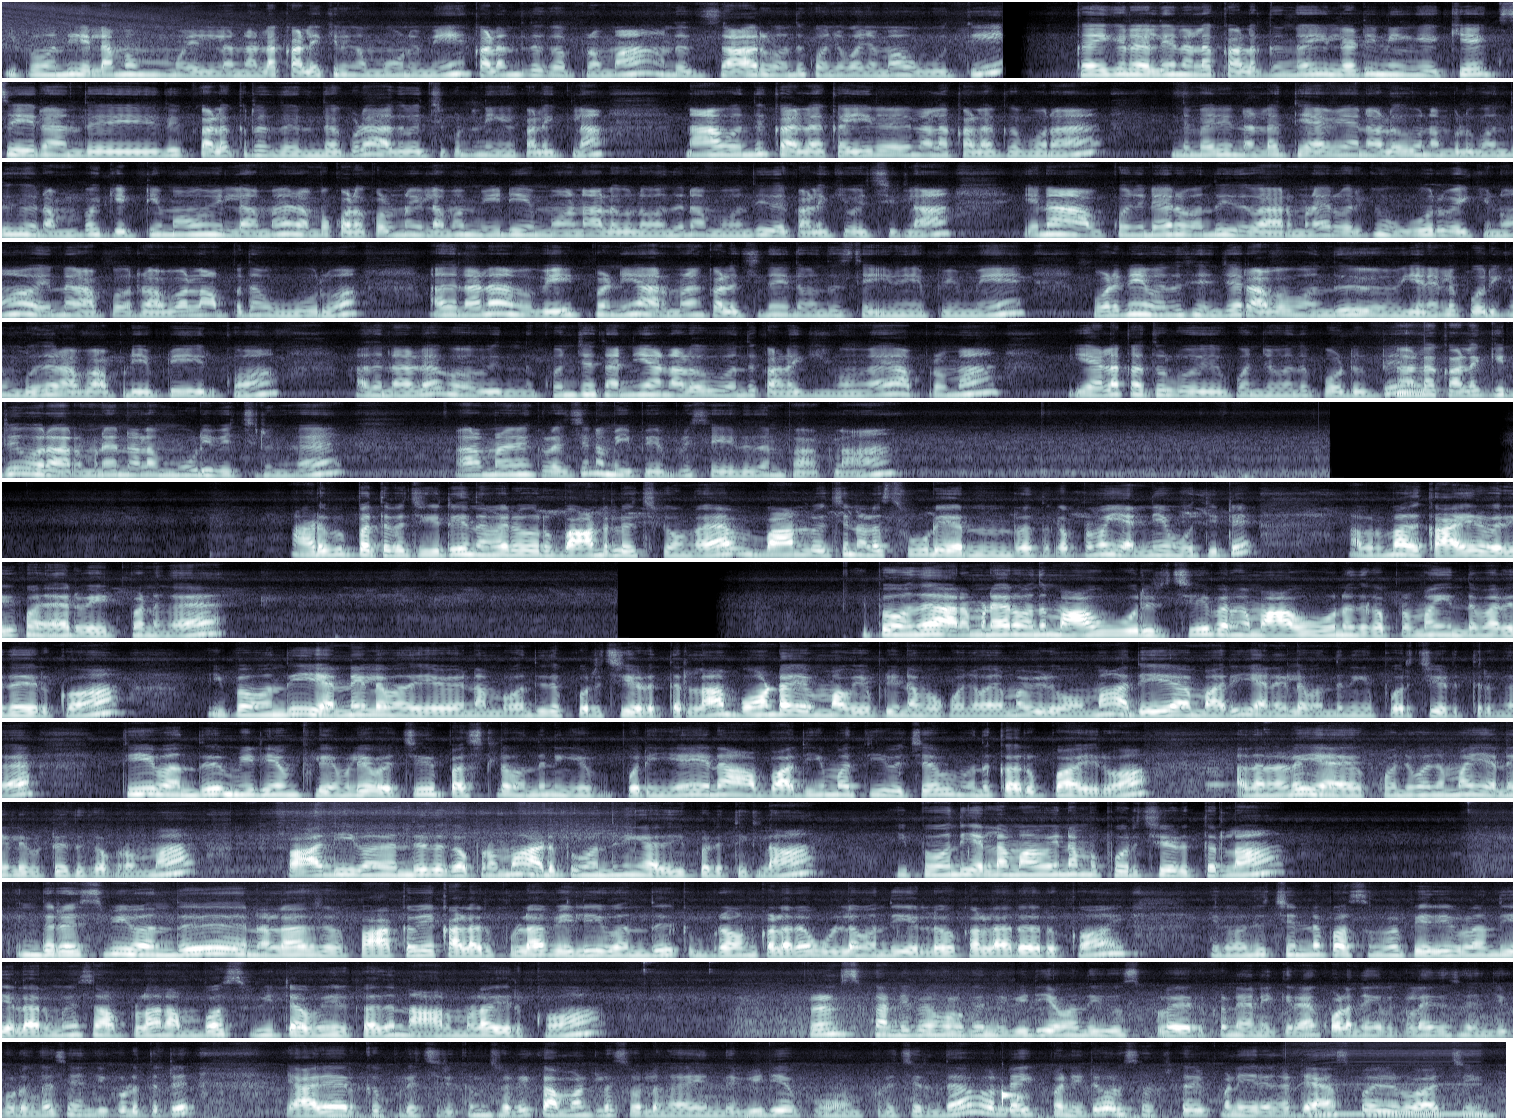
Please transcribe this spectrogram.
இப்போ வந்து எல்லாமே எல்லாம் நல்லா கலக்கிடுங்க மூணுமே. கலந்ததுக்கப்புறமா அந்த சாறு வந்து கொஞ்சம் கொஞ்சமாக ஊற்றி கைகளாலே நல்லா கலக்குங்க. இல்லாட்டி நீங்கள் கேக் செய்கிற அந்த இது கலக்கிறது இருந்தால் கூட அதை வச்சு கூட நீங்கள் கலக்கலாம். நான் வந்து கல கையிலே நல்லா கலக்க போகிறேன் இந்த மாதிரி நல்லா தேவையான அளவு நம்மளுக்கு வந்து ரொம்ப கெட்டியமாகவும் இல்லாமல் ரொம்ப குழக்கொழனும் இல்லாமல் மீடியமான அளவில் வந்து நம்ம வந்து இதை கலக்கி வச்சுக்கலாம். ஏன்னா கொஞ்ச நேரம் வந்து இது அரை மணி நேரம் வரைக்கும் ஊற வைக்கணும். என்ன அப்போ ரவெல்லாம் அப்போ தான் ஊறும். அதனால் நம்ம வெயிட் பண்ணி அரை மணி நேரம் கழிச்சு தான் இதை வந்து செய்யணும் எப்பயுமே. உடனே வந்து செஞ்சால் ரவை வந்து எண்ணெயில் பொரிக்கும் போது ரவை அப்படி எப்படி இருக்கும். அதனால் கொஞ்சம் தண்ணியான அளவு வந்து கலக்கிக்கோங்க. அப்புறமா ஏலக்காத்தூள் கொஞ்சம் வந்து போட்டுக்கிட்டு நல்லா கலக்கிட்டு ஒரு அரை மணி நேரம் நல்லா மூடி வச்சுருங்க. அரை மணி நேரம் கழிச்சு நம்ம இப்போ எப்படி செய்கிறதுன்னு பார்க்கலாம் அடுப்பு பற்ற வச்சுக்கிட்டு இந்த மாதிரி ஒரு பாண்டில் வச்சுக்கோங்க. பாண்டில் வச்சு நல்லா சூடு ஏறினதுக்கப்புறமா எண்ணெயை ஊற்றிட்டு அப்புறமா அது காயிற வரைக்கும் கொஞ்ச நேரம் வெயிட் பண்ணுங்கள் இப்போ வந்து அரை மணி நேரம் வந்து மாவு ஊறிடுச்சு. பாருங்கள் மாவு ஊறினதுக்கப்புறமா இந்த மாதிரி தான் இருக்கும். இப்போ வந்து எண்ணெயில் நம்ம வந்து இதை பொறிச்சு எடுத்துடலாம். போண்டா மாவு எப்படி நம்ம கொஞ்சம் கொஞ்சமாக விடுவோமோ அதே மாதிரி எண்ணெயில் வந்து நீங்கள் பொறிச்சு எடுத்துருங்க. தீ வந்து மீடியம் ஃப்ளேம்லேயே வச்சு ஃபஸ்ட்டில் வந்து நீங்கள் பொரிங்க ஏன்னா அதிகமாக தீ வச்சா வந்து கருப்பாயிரும். அதனால் எ- கொஞ்சம் கொஞ்சமாக எண்ணெயில் விட்டதுக்கப்புறமா பாதி வந்ததுக்கப்புறமா அடுப்பு வந்து நீங்கள் அதிகப்படுத்திக்கலாம். இப்போ வந்து எல்லாமாவே நம்ம பொறிச்சு எடுத்துடலாம். இந்த ரெசிபி வந்து நல்லா பார்க்கவே கலர்ஃபுல்லாக வெளியே வந்து ப்ரௌன் கலராக உள்ளே வந்து எல்லோ கலராக இருக்கும். இது வந்து சின்ன பசங்க பெரியவங்களேருந்து எல்லாருமே சாப்பிட்லாம். ரொம்ப ஸ்வீட்டாகவும் இருக்காது நார்மலாக இருக்கும். ஃப்ரெண்ட்ஸ் கண்டிப்பாக உங்களுக்கு இந்த வீடியோ வந்து யூஸ்ஃபுல்லாக இருக்குன்னு நினைக்கிறேன். குழந்தைங்களுக்கெல்லாம் இது செஞ்சு கொடுங்க. செஞ்சு கொடுத்துட்டு யார் யாருக்கு பிடிச்சிருக்குன்னு சொல்லி கமெண்ட்டில் சொல்லுங்கள் இந்த வீடியோ பிடிச்சிருந்தா ஒரு லைக் பண்ணிவிட்டு ஒரு சப்ஸ்கிரைப் பண்ணிடுங்க தேங்க்ஸ் ஃபார் யூர் வாட்சிங்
